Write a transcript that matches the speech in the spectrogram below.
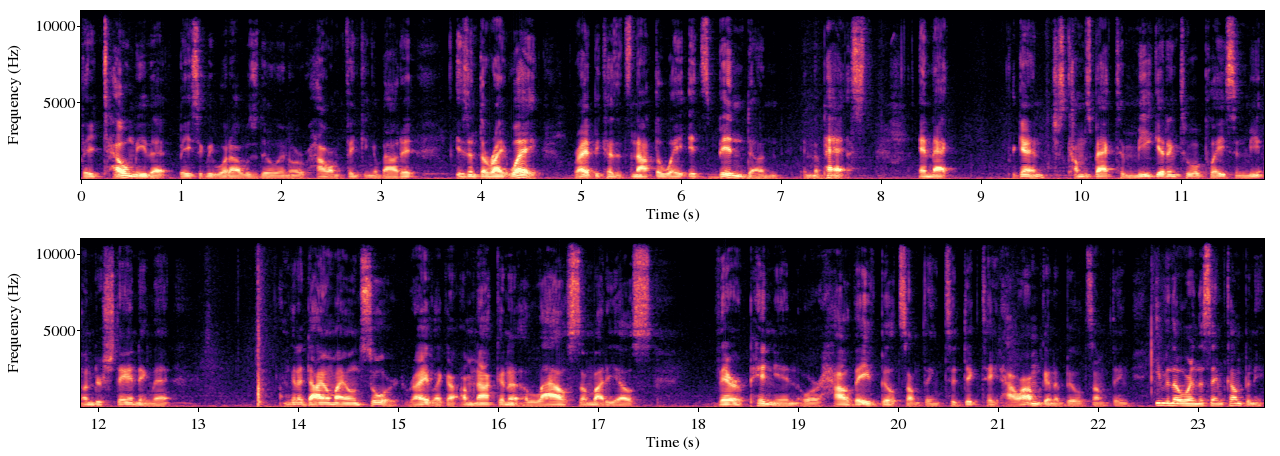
they tell me that basically what I was doing or how I'm thinking about it isn't the right way, right? Because it's not the way it's been done in the past. And that, again, just comes back to me getting to a place and me understanding that I'm going to die on my own sword, right? Like, I'm not going to allow somebody else their opinion or how they've built something to dictate how I'm going to build something, even though we're in the same company.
